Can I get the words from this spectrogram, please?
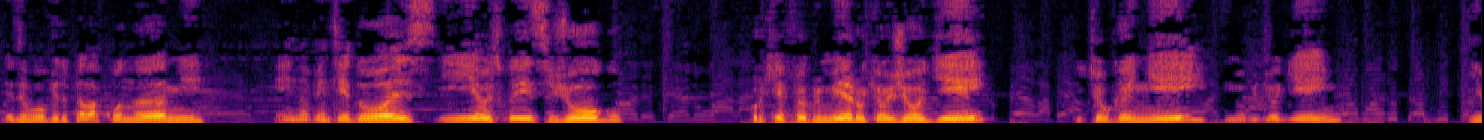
desenvolvido pela Konami em 92, e eu escolhi esse jogo porque foi o primeiro que eu joguei e que eu ganhei no videogame. E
